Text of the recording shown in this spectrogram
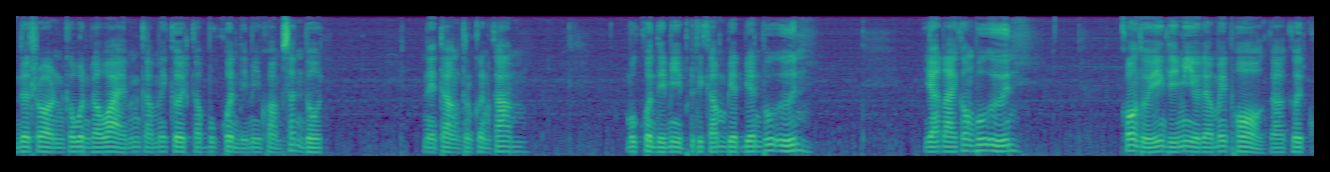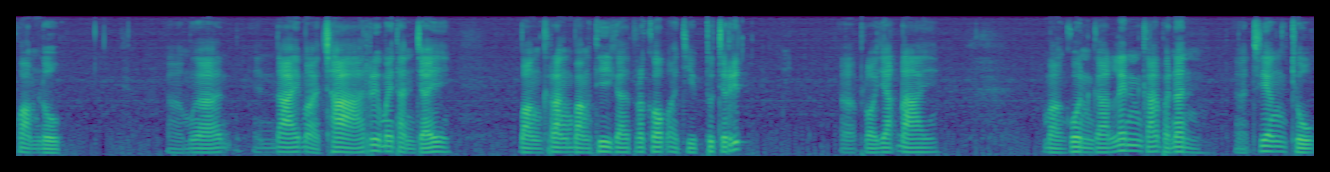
เดือดร้อนกระวนกระวายมันก็ไม่เกิดกับบุคคลที่มีความสั้นโดษในทางตรงกันข้าม บุคคลที่มีพฤติกรรมเบียดเบียนผู้อื่น อยากได้ของผู้อื่นของตัวเองที่มีอยู่แล้วไม่พอก็เกิดความโลภเมื่อได้มาชาหรือไม่ทันใจบางครั้งบางที่การประกอบอาชีพทุจริตเอ่อเพราะอยากได้ บางคนการเล่นการพนันเอ่อเสี่ยงถูก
